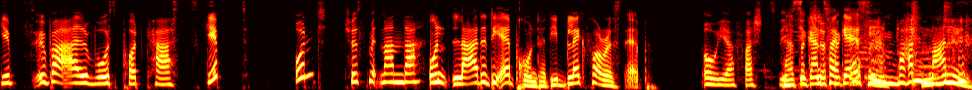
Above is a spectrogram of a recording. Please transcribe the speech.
gibt es überall, wo es Podcasts gibt. Und tschüss miteinander. Und lade die App runter, die Black Forest App. Oh ja, fast. Hast du ganz vergessen. Mann. Mann.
